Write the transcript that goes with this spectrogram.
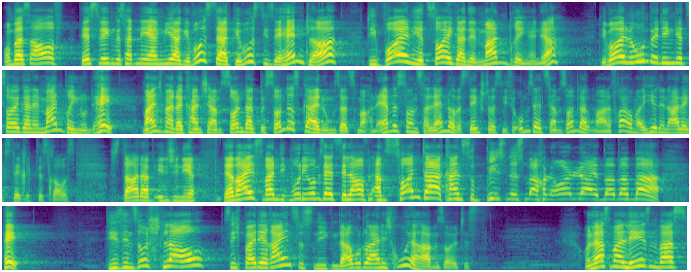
Und pass auf, deswegen, das hat Nehemiah gewusst, der hat gewusst, diese Händler, die wollen ihr Zeug an den Mann bringen, ja? Die wollen unbedingt ihr Zeug an den Mann bringen. Und hey, Manchmal, da kannst du am Sonntag besonders geilen Umsatz machen. Amazon, Zalando, was denkst du, was die für Umsätze am Sonntag machen? Frag mal hier den Alex, der kriegt das raus. Startup-Ingenieur, der weiß, die, wo die Umsätze laufen. Am Sonntag kannst du Business machen, online, ba. Hey, die sind so schlau, sich bei dir reinzusneaken, da wo du eigentlich Ruhe haben solltest. Und lass mal lesen, was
